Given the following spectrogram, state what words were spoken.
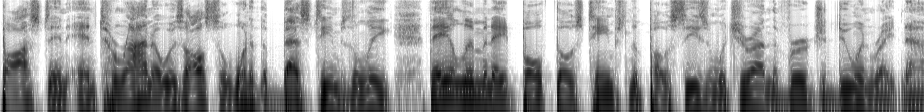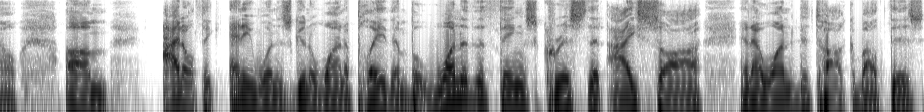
Boston and Toronto is also one of the best teams in the league, they eliminate both those teams in the postseason, which you're on the verge of doing right now. Um, I don't think anyone is going to want to play them. But one of the things, Chris, that I saw, and I wanted to talk about this,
